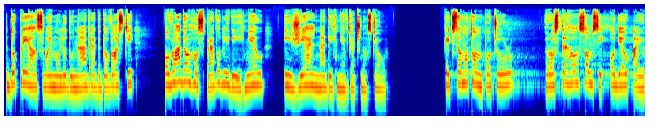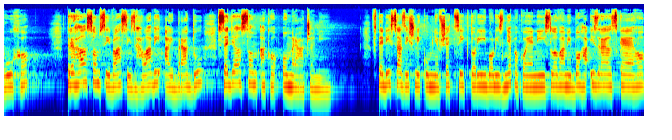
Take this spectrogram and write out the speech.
doprial svojmu ľudu návrat do vlasti, ovládol ho spravodlivý hnev i žiaľ nad ich nevďačnosťou. Keď som o tom počul, roztrhol som si odev aj rúcho, trhal som si vlasy z hlavy aj bradu, sedel som ako omráčený. Vtedy sa zišli ku mne všetci, ktorí boli znepokojení slovami Boha Izraelského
